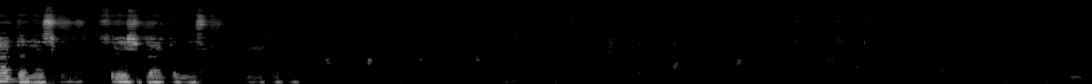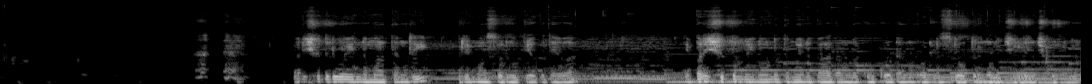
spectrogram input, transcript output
ప్రార్థన చేసుకుందాం. సురేష్ ప్రార్థన చేస్తాం పరిశుద్ధుడు అయిన మా తండ్రి ప్రేమ స్వరూపయోగ దేవ నీ పరిశుద్ధమైన ఉన్నతమైన పాదములకు కోటను కోట్ల స్తోత్రములు చెల్లించుకున్నాను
